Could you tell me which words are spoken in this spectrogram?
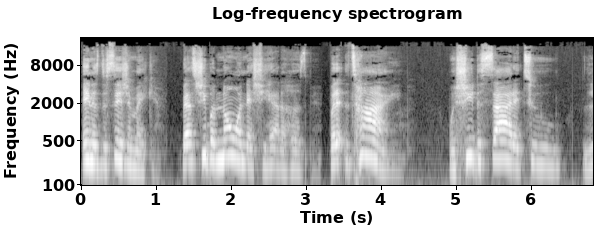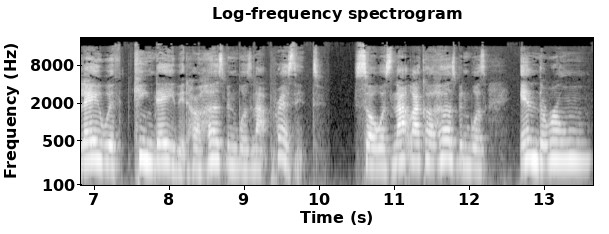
in his decision making. Bathsheba knowing that she had a husband. But at the time, when she decided to lay with King David, her husband was not present. So it's not like her husband was in the room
